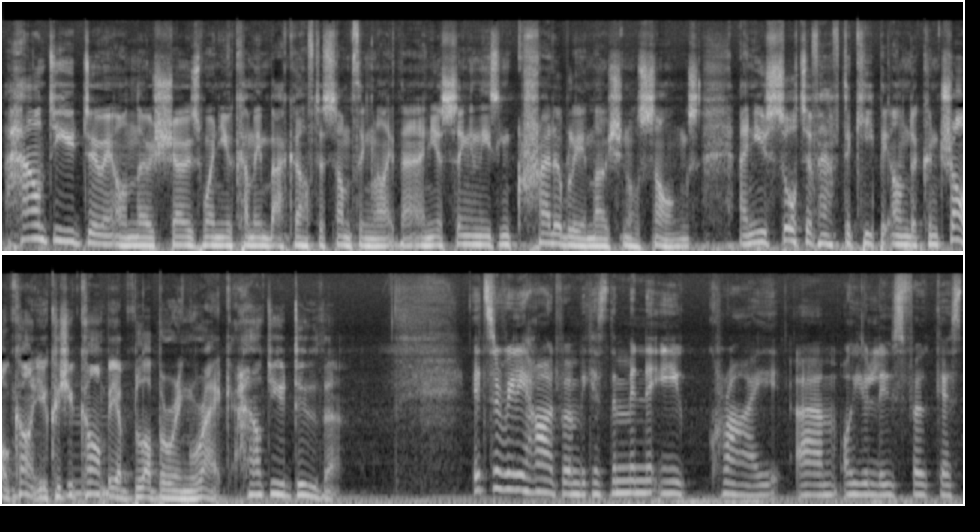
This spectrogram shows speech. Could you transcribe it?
How do you do it on those shows when you're coming back after something like that and you're singing these incredibly emotional songs and you sort of have to keep it under control can't you? Because you can't be a blubbering wreck. How do you do that? It's a really hard one because the minute you cry um, or you lose focus,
